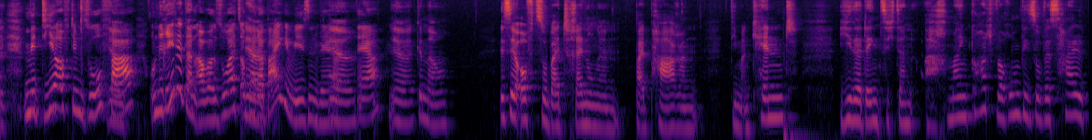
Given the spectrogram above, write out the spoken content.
mit dir auf dem Sofa ja. und redet dann aber so, als ob ja. er dabei gewesen wäre. Ja. ja, genau. Ist ja oft so bei Trennungen, bei Paaren, die man kennt. Jeder denkt sich dann, ach mein Gott, warum, wieso, weshalb?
